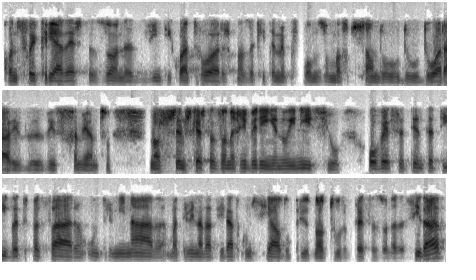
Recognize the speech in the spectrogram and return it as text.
quando foi criada esta zona de 24 horas, que nós aqui também propomos uma redução do, do, do horário de, de, encerramento, nós percebemos que esta zona ribeirinha, no início, houve essa tentativa de passar um determinada, uma determinada atividade comercial do período noturno para essa zona da cidade,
